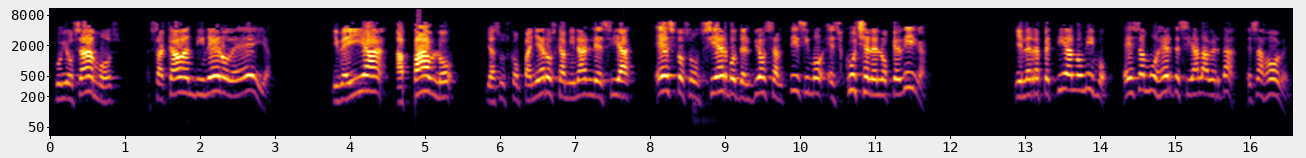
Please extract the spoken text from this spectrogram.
cuyos amos sacaban dinero de ella. Y veía a Pablo y a sus compañeros caminar y le decía, estos son siervos del Dios Altísimo, escúchenle lo que digan. Y le repetían lo mismo. Esa mujer decía la verdad, esa joven.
